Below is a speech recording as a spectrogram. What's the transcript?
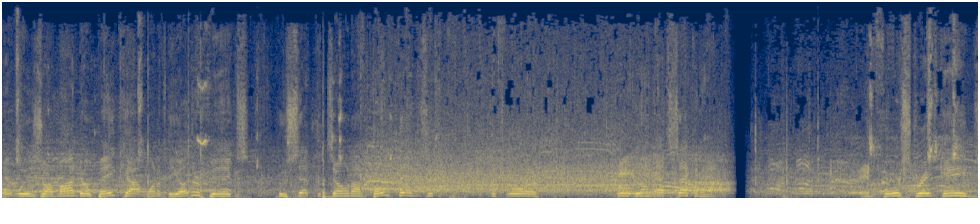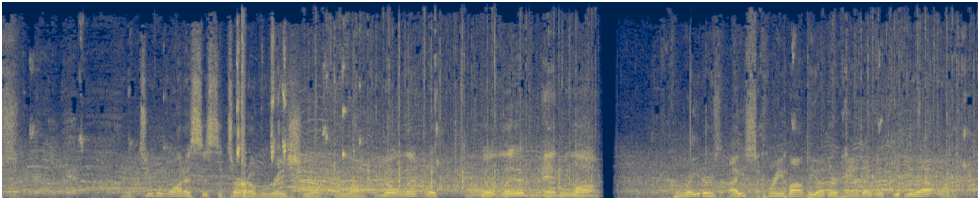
it was Armando Bacot, one of the other bigs, who set the tone on both ends of the floor early in that second half. In four straight games. And a two to one assist to turnover ratio for Love. You'll live with, you'll live in love. Graeter's ice cream, on the other hand, I will give you that one.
